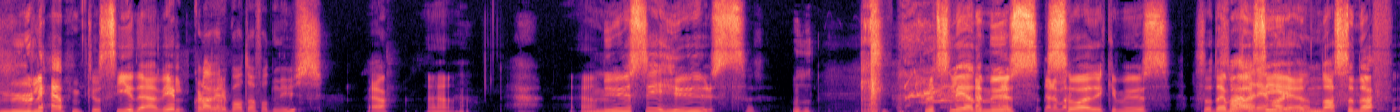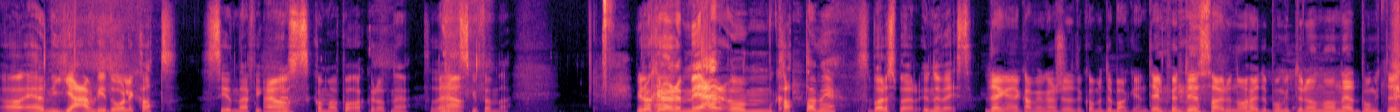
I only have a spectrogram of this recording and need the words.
muligheten til å si det jeg vil. Klager du på at du har fått mus? Ja. Ja. Ja. Mus i hus. Plutselig er det mus, Det er det så er det ikke mus. Så det må Så jeg si. er nass er en jævlig dårlig katt. Siden jeg fikk Ja. mus, kom jeg på akkurat nå. Så det er litt skuffende. Vil dere høre mer om katta mi, så bare spør underveis. Det kan vi kanskje komme tilbake inn til. Puntis, har du noen høydepunkter og noen nedpunkter?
